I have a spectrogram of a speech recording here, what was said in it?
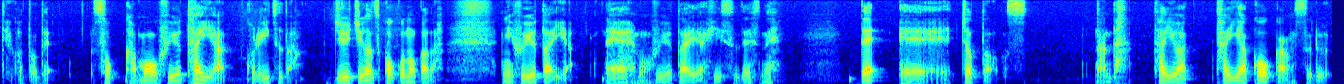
ていうことでそっかもう冬タイヤこれいつだ？11月9日だ。に冬タイヤ、えー、もう冬タイヤ必須ですね。で、えー、ちょっとなんだタイヤタイヤ交換する、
